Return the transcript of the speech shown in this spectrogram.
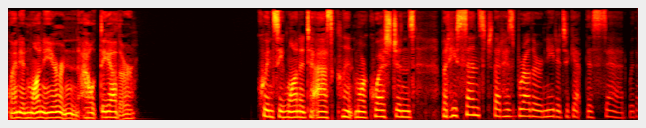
went in one ear and out the other. Quincy wanted to ask Clint more questions, but he sensed that his brother needed to get this said without.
